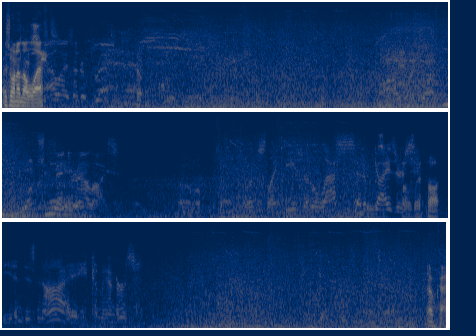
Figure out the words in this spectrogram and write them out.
There's one on the left. Allies. Defend your allies. Looks like these are the last set of As well geysers. as I thought. The end is nigh, commanders. Okay,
